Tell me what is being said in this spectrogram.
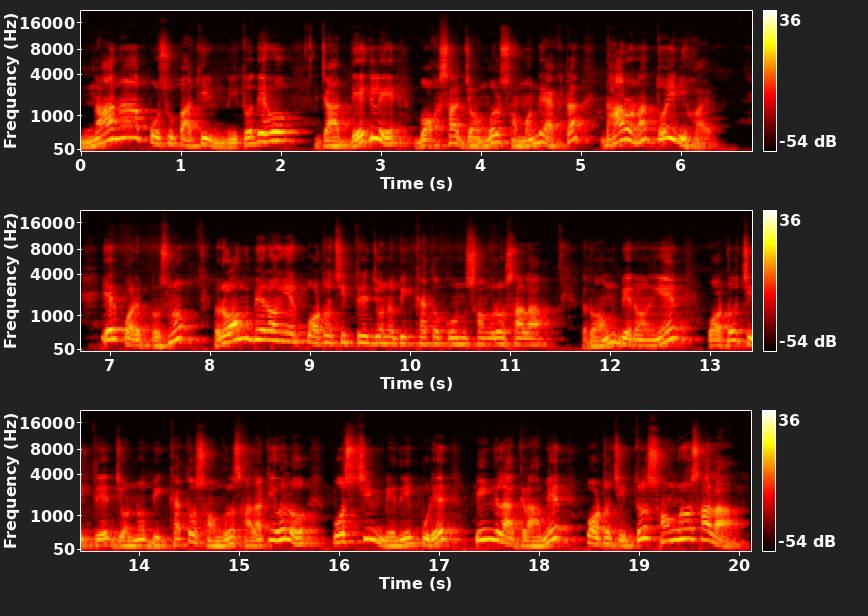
নানা পশু পাখির মৃতদেহ, যা দেখলে বক্সা জঙ্গল সম্বন্ধে একটা ধারণা তৈরি হয়। এরপরে প্রশ্ন, রং বেরঙের পটচিত্রের জন্য বিখ্যাত কোন সংগ্রহশালা? রং বেরঙের পটচিত্রের জন্য বিখ্যাত সংগ্রহশালাটি হল পশ্চিম মেদিনীপুরের পিংলা গ্রামের পটচিত্র সংগ্রহশালা।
